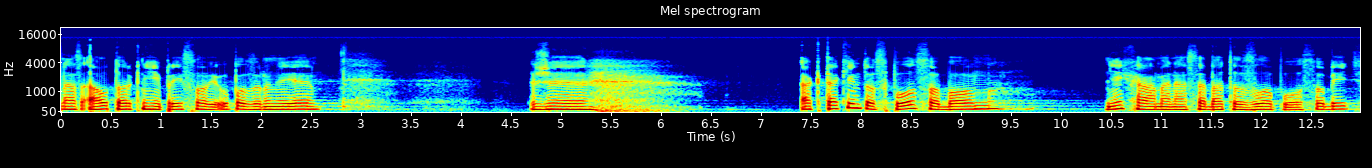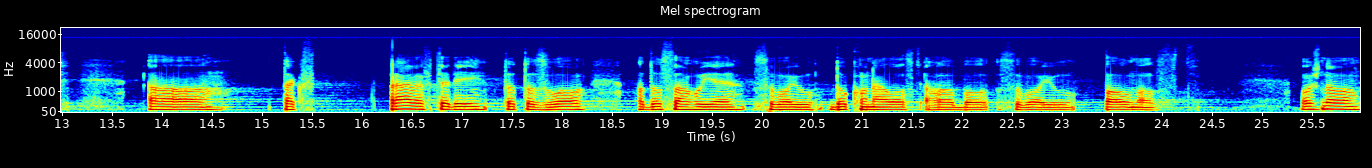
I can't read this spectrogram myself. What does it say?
nás autor knihy Príslovy upozorňuje, že ak takýmto spôsobom necháme na seba to zlo pôsobiť, a, tak práve vtedy toto zlo dosahuje svoju dokonalosť alebo svoju polnosť. Možno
